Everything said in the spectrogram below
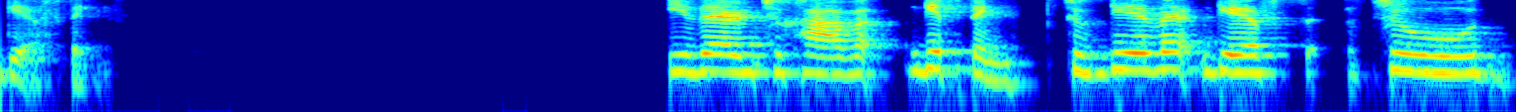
gifting. Either to have gifting to give gifts to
